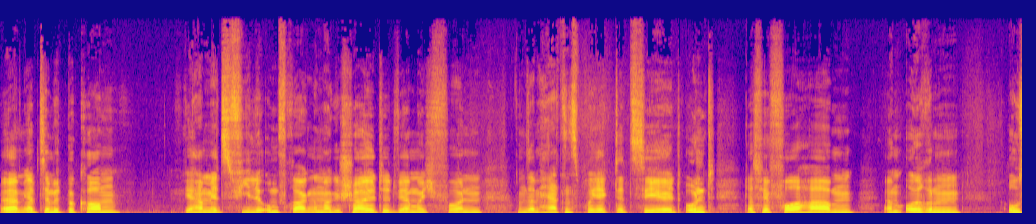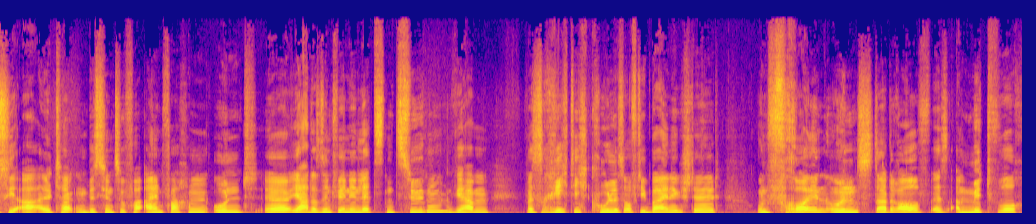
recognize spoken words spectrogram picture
ähm, ihr habt es ja mitbekommen. Wir haben jetzt viele Umfragen immer geschaltet. Wir haben euch von unserem Herzensprojekt erzählt und dass wir vorhaben, ähm, euren OCA-Alltag ein bisschen zu vereinfachen. Und äh, ja, da sind wir in den letzten Zügen. Wir haben was richtig Cooles auf die Beine gestellt und freuen uns darauf, es am Mittwoch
